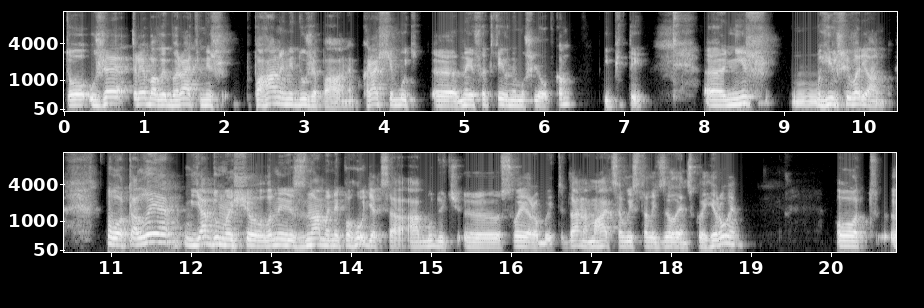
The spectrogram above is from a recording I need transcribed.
То вже треба вибирати між поганим і дуже поганим. Краще бути е, неефективним ушльопком і піти, е, ніж гірший варіант. От, але я думаю, що вони з нами не погодяться, а будуть е, своє робити. Да? Намагатися виставити Зеленського героєм. е,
